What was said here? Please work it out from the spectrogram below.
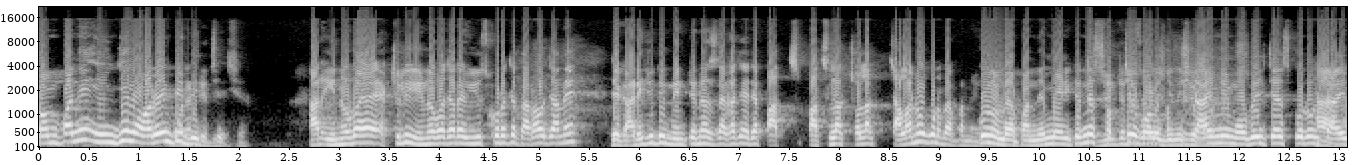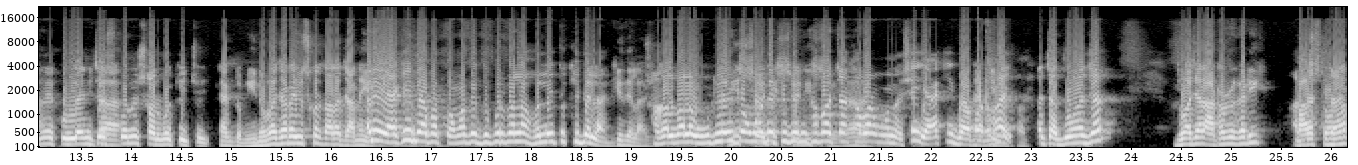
কোম্পানি ইঞ্জিন ওয়ারেন্টি দিচ্ছে। আর ইনোভা অ্যাকচুয়ালি ইনোভা যারা ইউজ করেছে তারাও জানে যে গাড়ি যদি মেনটেন্যান্স দেখা যায় এটা পাঁচ পাঁচ লাখ ছ লাখ চালানো কোনো ব্যাপার নেই। কোনো ব্যাপার নেই। মেনটেনেন্স সবচেয়ে বড় জিনিস। টাইমে। মোবিল চেঞ্জ করুন হ্যাঁ, টাইমে কুলেন্ট চেঞ্জ করুন সর্বকিছুই। একদম। ইনোভা যারা ইউজ করে তারা জানে আরে একই ব্যাপার তোমাদের দুপুরবেলা হলেই তো খিদে লাগে। খিদে লাগে। সকালবেলা উঠলেই তো আমাদের টিফিন খাবার চা খাবার মনে হয়। সেই একই ব্যাপার ভাই। আচ্ছা দু হাজার দু হাজার আঠারোর গাড়ি ফার্স্ট ওনার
